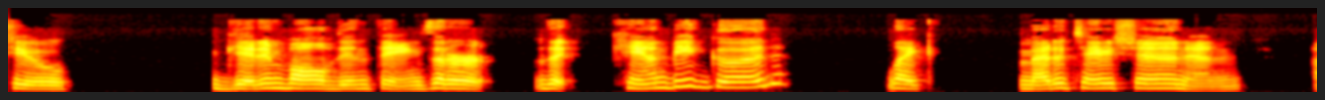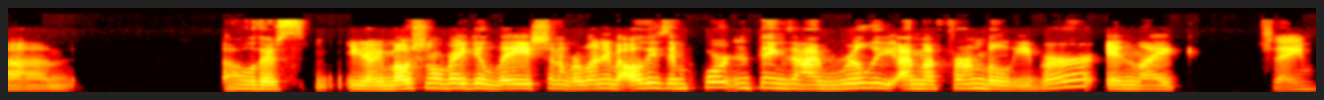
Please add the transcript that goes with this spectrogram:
to get involved in things that are that can be good like meditation and um oh there's you know emotional regulation we're learning about all these important things and i'm really i'm a firm believer in like same.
